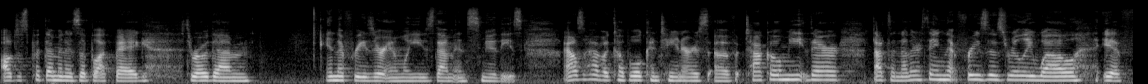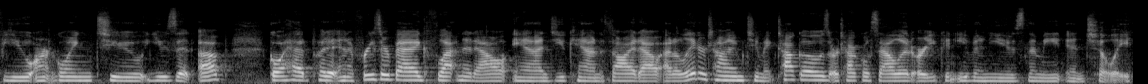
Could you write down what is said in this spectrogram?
I'll just put them in a Ziploc bag, throw them in the freezer and we'll use them in smoothies. I also have a couple containers of taco meat there. That's another thing that freezes really well if you aren't going to use it up go ahead, put it in a freezer bag, flatten it out, and you can thaw it out at a later time to make tacos or taco salad, or you can even use the meat in chili.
